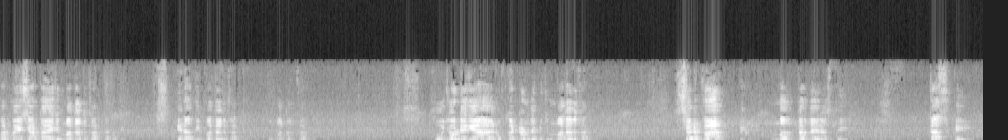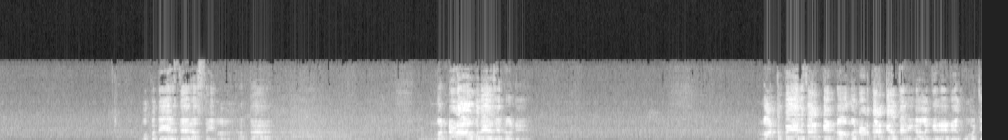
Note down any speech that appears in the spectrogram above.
ਪਰਮੇਸ਼ਰ ਤਾਂ ਇਹ 'ਚ ਮਦਦ ਕਰਦਾ ਉਹਦੀ ਇਹਨਾਂ ਦੀ ਮਦਦ ਕਰਦਾ ਉਹ ਮਦਦ ਕਰਦਾ ਖੂਹ ਚੋਂ ਡਿੱਗਿਆ ਹੈ, ਇਹਨੂੰ ਕੱਢਣ ਦੇ ਵਿੱਚ ਮਦਦ ਕਰਦਾ ਸਿਰਫ ਮੰਤਰ ਦੇ ਰਸਤੇ। ਦੱਸ ਕੇ। ਉਪਦੇਸ਼ ਦੇ ਰਸਤੇ ਹੀ ਮਦਦ ਕਰਦਾ ਮੰਨਣਾ ਉਪਦੇਸ਼ ਇਹਨਾਂ ਨੇ। ਮਤਭੇਦ ਕਰਕੇ, ਨਾ ਮੰਨਣ ਕਰਕੇ ਉੱਥੇ ਦੀ ਗੱਲ ਗਿਰੇ ਨੇ, ਖੂਹ ਚ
